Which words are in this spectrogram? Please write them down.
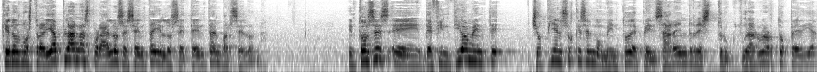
que nos mostraría planas por ahí en los 60 y en los 70 en Barcelona. Entonces, eh, definitivamente, yo pienso que es el momento de pensar en reestructurar una ortopedia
